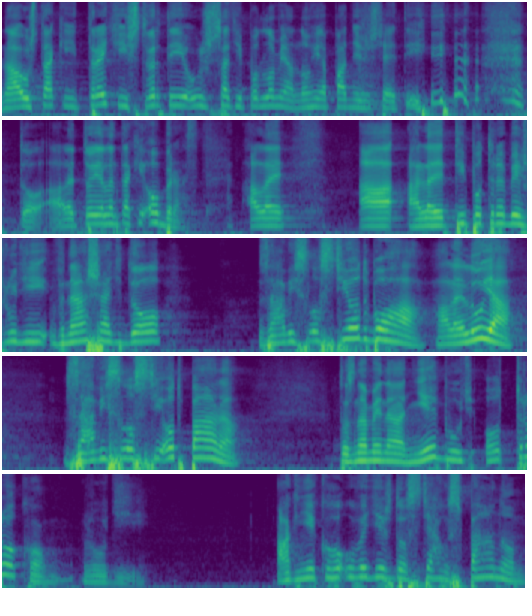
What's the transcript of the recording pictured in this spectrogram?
no a už taký tretí, štvrtý, už sa ti podlomia nohy a padneš ešte aj ty. to, ale to je len taký obraz. Ale, a, ale ty potrebuješ ľudí vnášať do závislosti od Boha. Haleluja. Závislosti od pána. To znamená, nebuď otrokom ľudí. Ak niekoho uvedieš do vzťahu s pánom,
